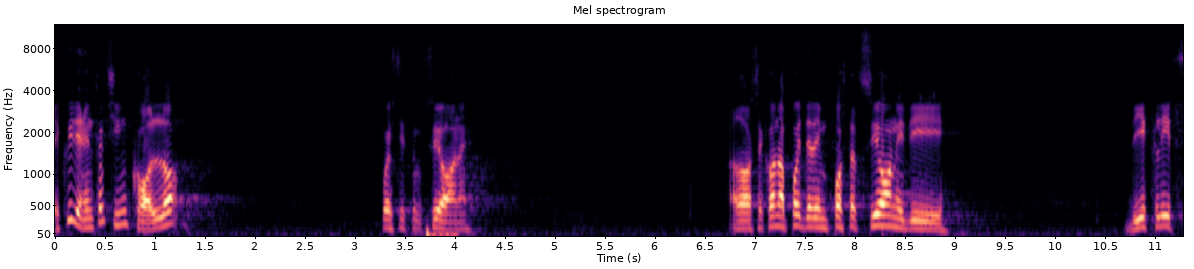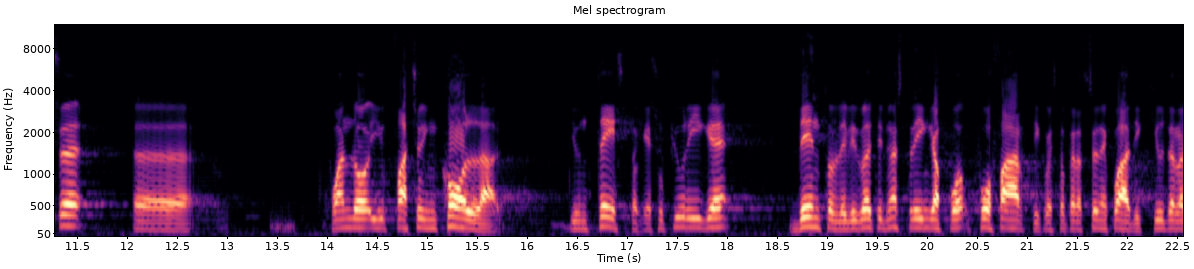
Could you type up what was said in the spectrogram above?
E qui dentro ci incollo questa istruzione. Allora, secondo poi delle impostazioni di, di Eclipse, eh, quando faccio incolla di un testo che è su più righe, dentro le virgolette di una stringa può, può farti questa operazione qua di chiudere,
